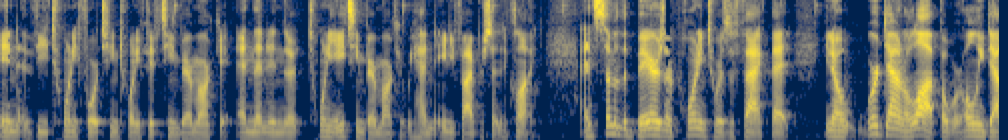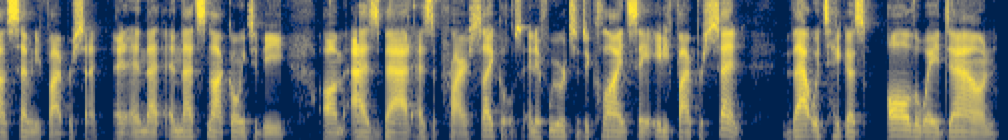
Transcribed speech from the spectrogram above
in the 2014-2015 bear market and then in the 2018 bear market we had an 85% decline. And some of the bears are pointing towards the fact that, you know, we're down a lot but we're only down 75% and and that and that's not going to be um, as bad as the prior cycles. And if we were to decline, say, 85%, that would take us all the way down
